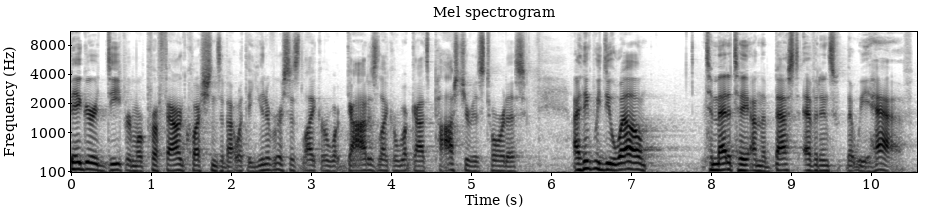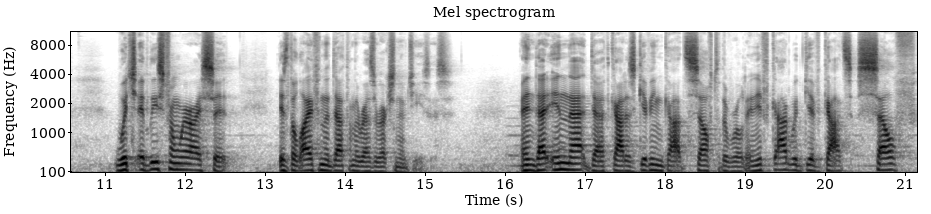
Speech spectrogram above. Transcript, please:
bigger, deeper, more profound questions about what the universe is like or what God is like or what God's posture is toward us, I think we do well to meditate on the best evidence that we have, which, at least from where I sit, is the life and the death and the resurrection of Jesus. And that in that death, God is giving God's self to the world. And if God would give God's self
